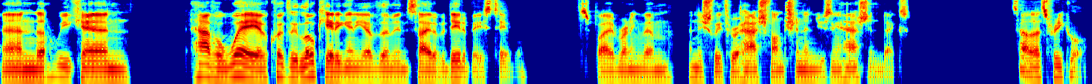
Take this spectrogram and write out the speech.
and uh, we can have a way of quickly locating any of them inside of a database table just by running them initially through a hash function and using a hash index. So that's pretty cool.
